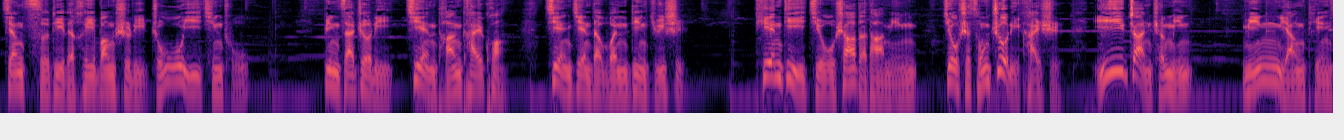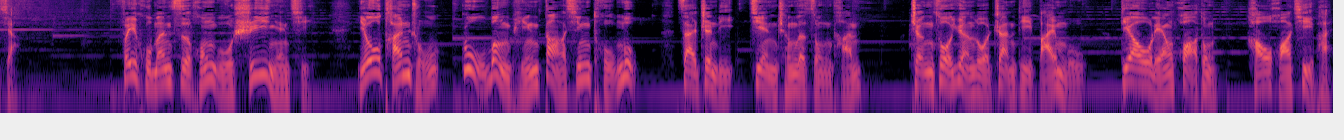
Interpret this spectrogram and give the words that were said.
将此地的黑帮势力逐一清除，并在这里建坛开矿，渐渐的稳定局势。天地九杀的大名就是从这里开始，一战成名，名扬天下。飞虎门自洪武十一年起，由坛主顾梦平大兴土木，在镇里建成了总坛，整座院落占地百亩，雕梁画栋，豪华气派。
